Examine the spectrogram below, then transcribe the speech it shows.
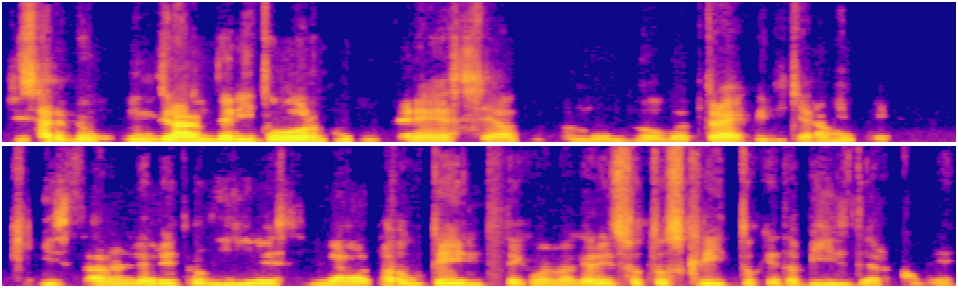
ci sarebbe un, un grande ritorno di interesse a tutto il mondo Web3, quindi chiaramente chi sta nelle retrovie, sia da utente come magari il sottoscritto che da builder come,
